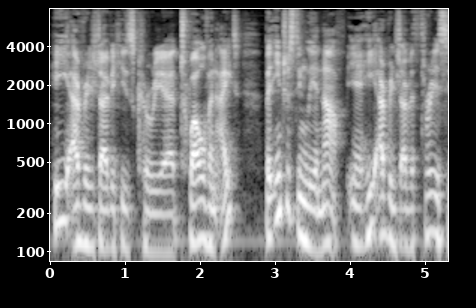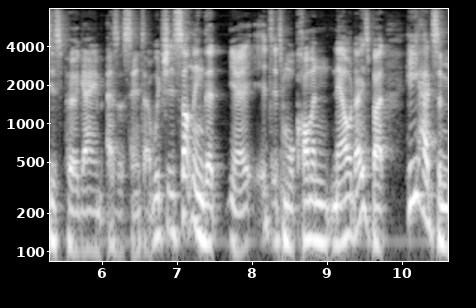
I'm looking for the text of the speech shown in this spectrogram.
He averaged over his career 12 and 8, but interestingly enough, yeah, he averaged over three assists per game as a center, which is something that you know it's, it's more common nowadays. But he had some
